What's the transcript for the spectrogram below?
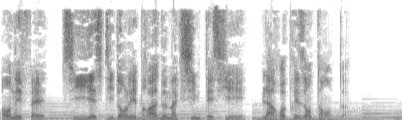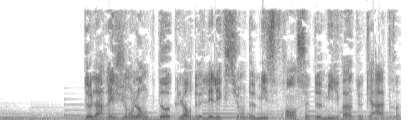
En effet, est dans les bras de Maxime Tessier, la représentante de la région Languedoc lors de l'élection de Miss France 2024,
